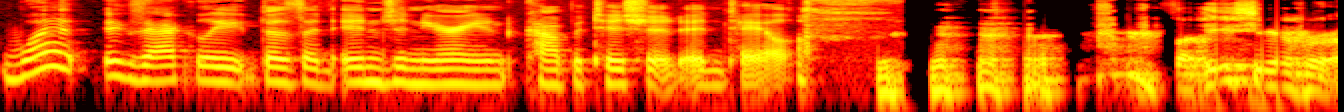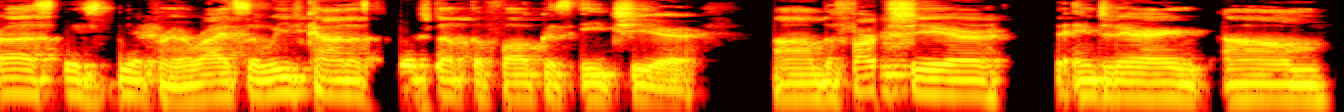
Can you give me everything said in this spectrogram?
What exactly does an engineering competition entail? so each year for us is different, right? So we've kind of switched up the focus each year. Um, the first year, the engineering um,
